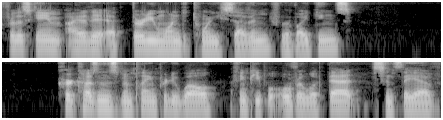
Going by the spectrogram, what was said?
for this game. I had it at 31 to 27 for the Vikings. Kirk Cousins has been playing pretty well. I think people overlook that since they have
